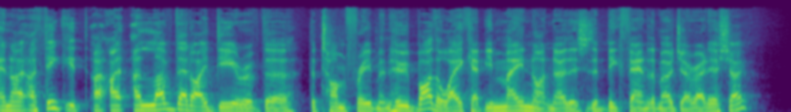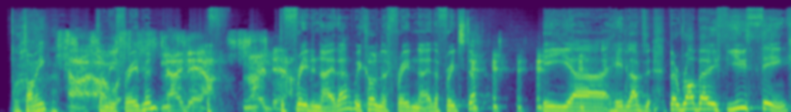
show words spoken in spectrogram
and I, I, think it. I, I love that idea of the the Tom Friedman, who, by the way, Cap, you may not know this is a big fan of the Mojo Radio Show. Tommy, uh, Tommy oh, Friedman, no doubt, no doubt. The Friedinator, we call him the Friedinator, the Friedster. he uh, he loves it. But Robbo, if you think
